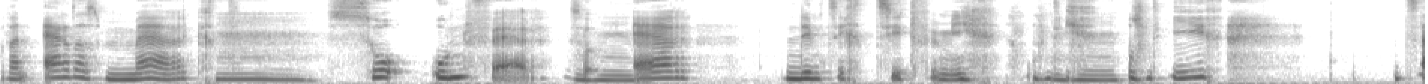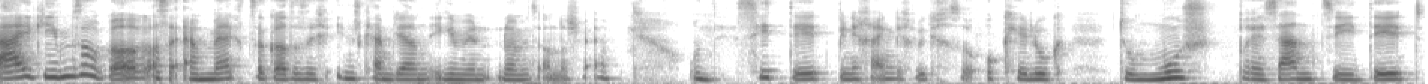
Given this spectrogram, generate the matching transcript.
wenn er das merkt, so unfair. So, Er nimmt sich Zeit für mich und, ich, und ich zeige ihm sogar, also er merkt sogar, dass ich insgeheim gerne irgendwie noch jemand anders wäre. Und seitdem bin ich eigentlich wirklich so, okay, schau, du musst präsent sein dort,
